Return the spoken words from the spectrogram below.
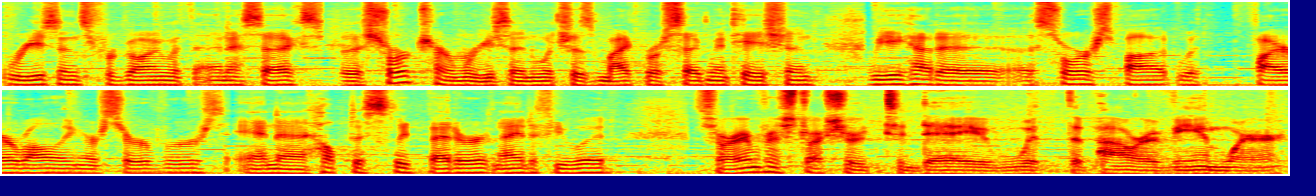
reasons for going with NSX. The short-term reason, which is micro-segmentation, we had a, a, sore spot with firewalling our servers and uh, helped us sleep better at night, if you would. So our infrastructure today with the power of VMware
